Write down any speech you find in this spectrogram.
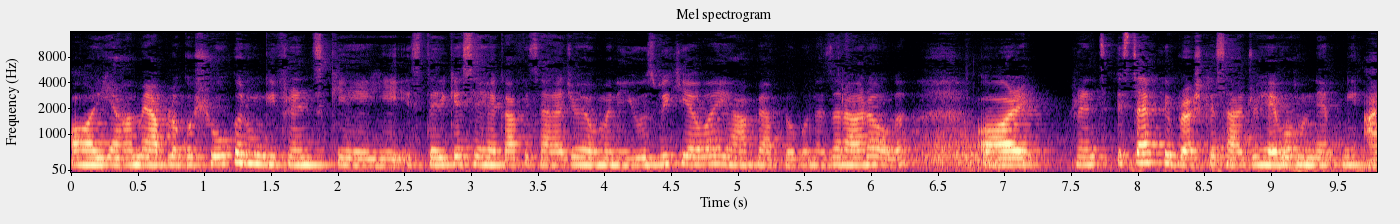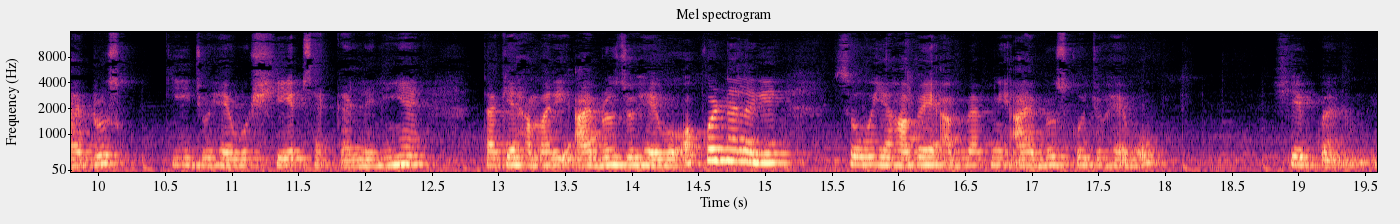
और यहाँ मैं आप लोग को शो करूँगी फ्रेंड्स कि ये इस तरीके से है, काफ़ी सारा जो है वो मैंने यूज़ भी किया हुआ है, यहाँ पे आप लोगों को नज़र आ रहा होगा। और फ्रेंड्स इस टाइप के ब्रश के साथ जो है वो हमने अपनी आईब्रोज की जो है वो शेप सेट कर लेनी है, ताकि हमारी आईब्रोज जो है वो ऑकवर्ड ना लगे। सो यहाँ पे अब मैं अपनी आईब्रोज को जो है वो शेप कर लूँगी।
